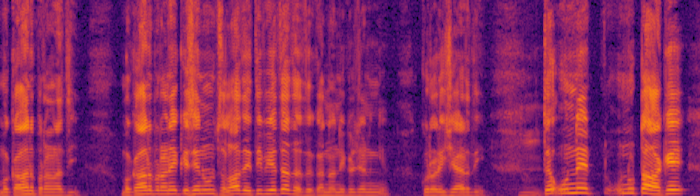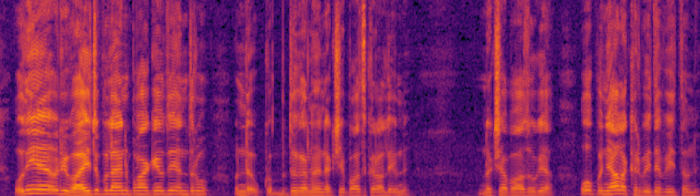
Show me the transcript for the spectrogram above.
ਮਕਾਨ ਪੁਰਾਣਾ ਸੀ। ਮਕਾਨ ਪੁਰਾਣੇ ਕਿਸੇ ਨੇ ਸਲਾਹ ਦਿੱਤੀ ਵੀ ਇਹ ਤਾਂ ਦੁਕਾਨਾਂ ਨਿਕਲ ਜਾਣਗੀਆਂ ਕੁਰਾਲੀ ਸ਼ਹਿਰ ਦੀ। ਤੇ ਉਹਨੇ ਉਹਨੂੰ ਢਾਹ ਕੇ ਉਹਦੀਆਂ ਰਿਵਾਈਜ਼ਡ ਪਲਾਨ ਪਾ ਕੇ ਉਹਦੇ ਅੰਦਰੋਂ ਦੁਕਾਨਾਂ ਦੇ ਨਕਸ਼ੇ ਪਾਸ ਕਰਾ ਲਏ ਉਹਨੇ। ਨਕਸ਼ਾ ਪਾਸ ਹੋ ਗਿਆ। ਉਹ 50 ਲੱਖ ਰੁਪਏ ਤੇ ਵੇਚਤਾ ਉਹਨੇ।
